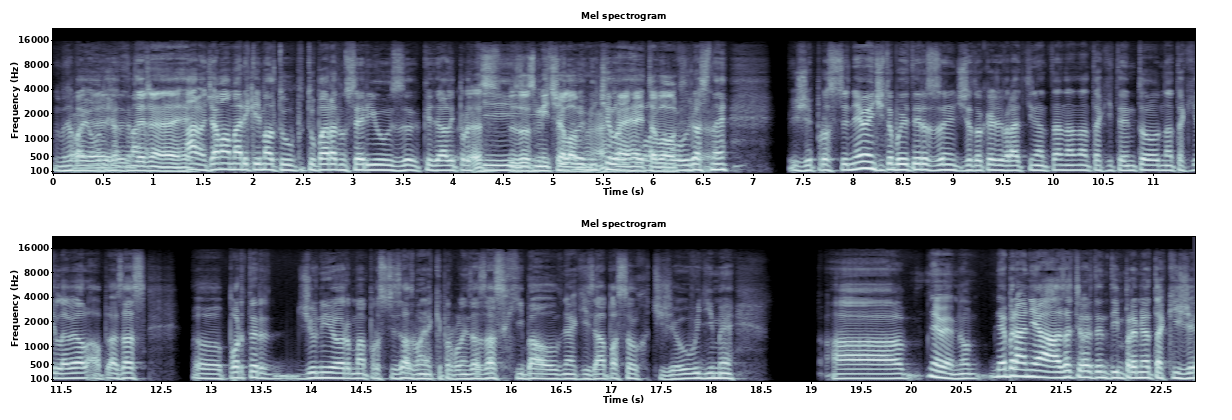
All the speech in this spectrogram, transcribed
Bavili o Dejante Dejan, hej. Áno, Jamal Murray, keď mal tú, tú parádnu sériu, z, keď dali proti... So s Mitchellom. Mitchellom, Hej, hej, to bolo- úžasné. Že proste neviem, či to bude teraz sezóne, či sa dokáže vrátiť na, na, na, taký tento, na taký level a, a zas uh, Porter Junior má proste zás má nejaké problémy, zás, zás chýbal v nejakých zápasoch, čiže uvidíme. A neviem, no nebránia a zatiaľ je ten tým pre mňa taký, že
